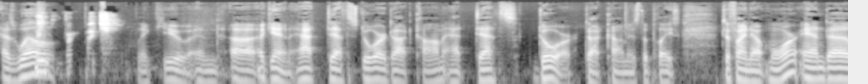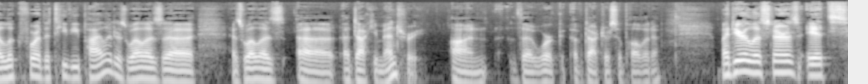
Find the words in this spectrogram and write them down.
As well, thank you very much. Thank you. And uh, again, at deathsdoor.com, at deathsdoor.com is the place to find out more and uh, look for the TV pilot as well as, uh, as, well as uh, a documentary on the work of Dr. Sepulveda. My dear listeners, it's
